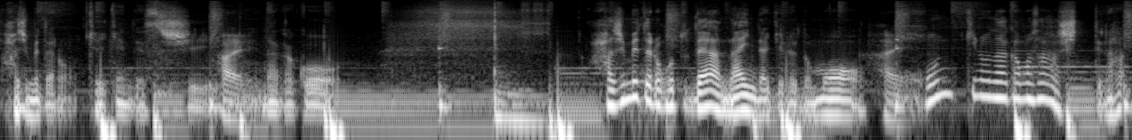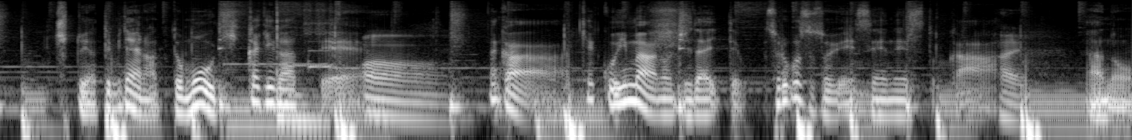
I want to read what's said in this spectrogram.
初めての経験ですし、はい。なんかこう初めてのことではないんだけれども、はい。本気の仲間探しってなちょっとやってみたいなって思うきっかけがあってあなんか結構今の時代ってそれこそそういう SNS とか、あはい。あの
